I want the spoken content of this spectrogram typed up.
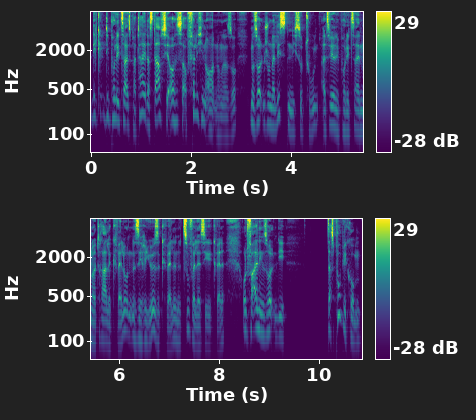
die, die Polizei ist Partei, das darf sie auch, ist auch völlig in Ordnung oder so. Nur sollten Journalisten nicht so tun, als wäre die Polizei eine neutrale Quelle und eine seriöse Quelle, eine zuverlässige Quelle. Und vor allen Dingen sollten die das Publikum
